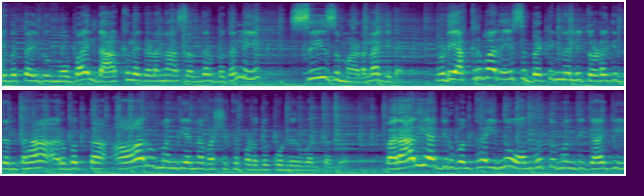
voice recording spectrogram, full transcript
ಐವತ್ತೈದು ಮೊಬೈಲ್ ದಾಖಲೆಗಳನ್ನು ಸಂದರ್ಭದಲ್ಲಿ ಸೀಸ್ ಮಾಡಲಾಗಿದೆ. ನೋಡಿ, ಅಕ್ರಮ ರೇಸ್ ಬೆಟ್ಟಿಂಗ್ನಲ್ಲಿ ತೊಡಗಿದ್ದಂತಹ ಅರವತ್ತ ಆರು ಮಂದಿಯನ್ನ ವಶಕ್ಕೆ ಪಡೆದುಕೊಂಡಿರುವಂಥದ್ದು. ಪರಾರಿಯಾಗಿರುವಂತಹ ಇನ್ನೂ ಒಂಬತ್ತು ಮಂದಿಗಾಗಿ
